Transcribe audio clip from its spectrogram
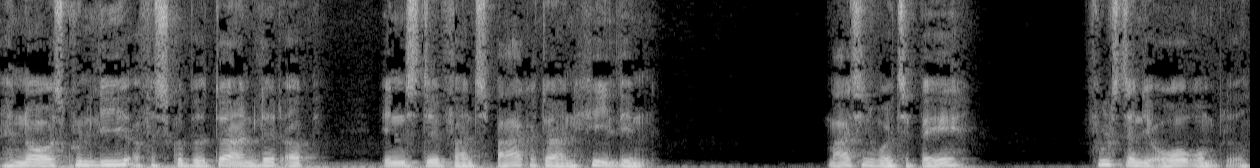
Han når også kun lige at få skubbet døren lidt op, inden Stefan sparker døren helt ind. Martin ryger tilbage, fuldstændig overrumplet.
